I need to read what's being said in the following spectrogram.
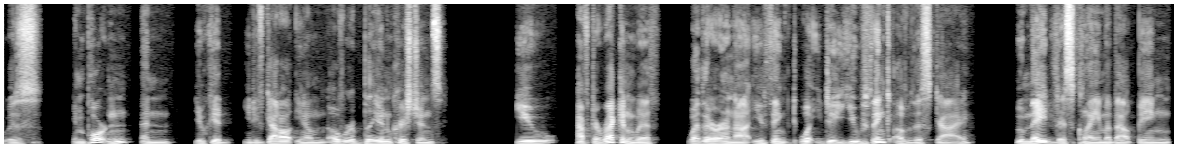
who is important and you could you've got all you know over a billion Christians. You have to reckon with whether or not you think what do you think of this guy who made this claim about being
